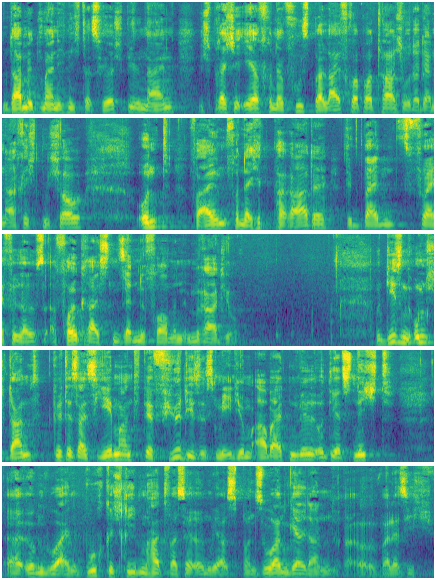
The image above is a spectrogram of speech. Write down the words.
Und damit meine ich nicht das Hörspiel, nein, ich spreche eher von der Fußball-Live-Reportage oder der Nachrichtenshow und vor allem von der Hitparade, den beiden zweifellos erfolgreichsten Sendeformen im Radio. Und diesen Umstand gilt es als jemand, der für dieses Medium arbeiten will und jetzt nicht irgendwo ein Buch geschrieben hat, was er irgendwie aus Sponsorengeldern, äh, weil er sich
